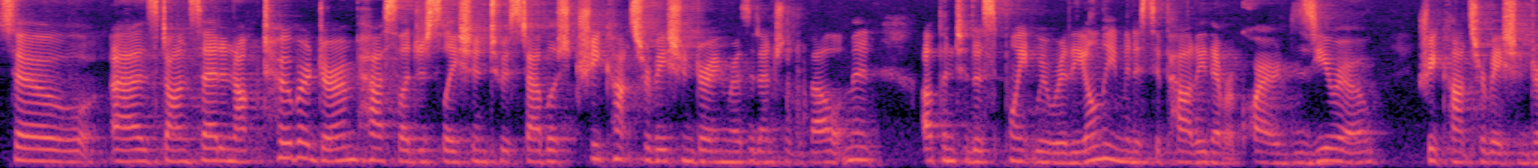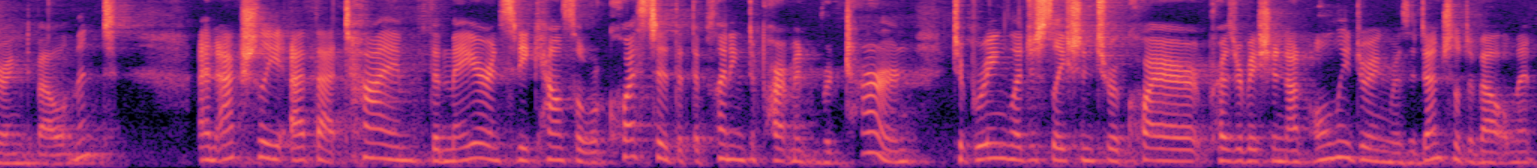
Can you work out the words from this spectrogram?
So as Dawn said, in October, Durham passed legislation to establish tree conservation during residential development. Up until this point, we were the only municipality that required zero tree conservation during development. And actually, at that time, the mayor and city council requested that the planning department return to bring legislation to require preservation not only during residential development,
